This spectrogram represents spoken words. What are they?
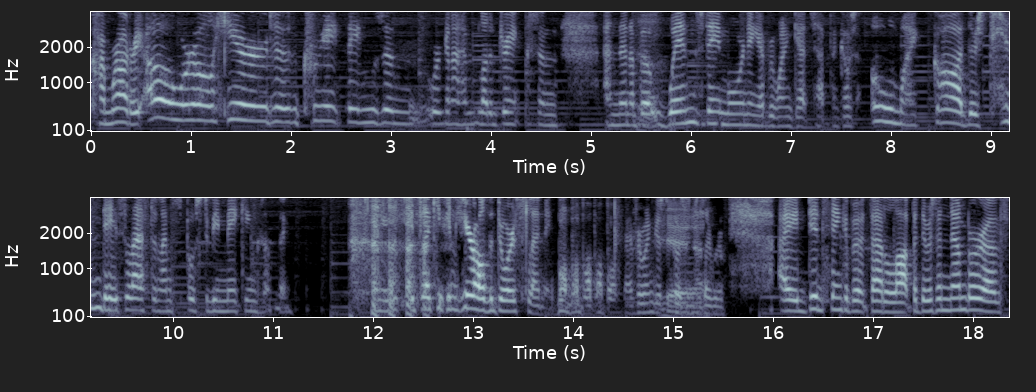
camaraderie. Oh, we're all here to create things and we're going to have a lot of drinks. And, and then about yeah. Wednesday morning, everyone gets up and goes, Oh my God, there's 10 days left and I'm supposed to be making something. You, it's like you can hear all the doors slamming. Boom, boom, boom, boom, boom. Everyone just yeah, goes into the room. I did think about that a lot, but there was a number of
